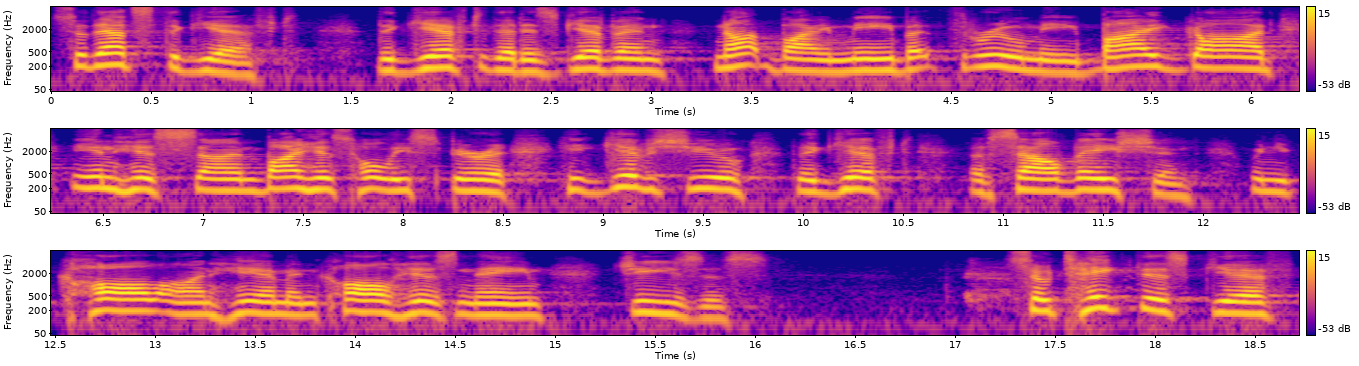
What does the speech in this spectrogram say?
So that's the gift. The gift that is given not by me, but through me, by God in His Son, by His Holy Spirit. He gives you the gift of salvation when you call on Him and call His name Jesus. So take this gift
